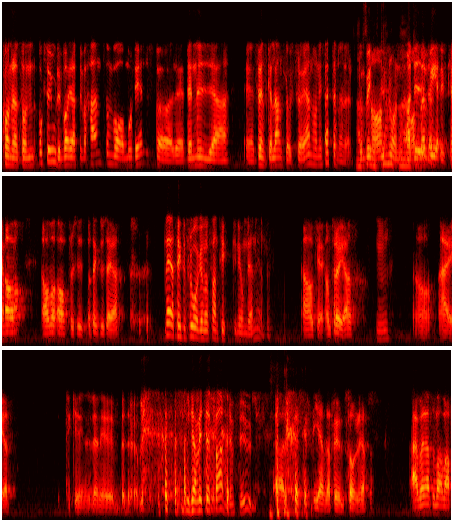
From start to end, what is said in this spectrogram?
Konradsson också gjorde var ju att det var han som var modell för eh, den nya svenska landslagströjan. Har ni sett den eller? De bytte Ja, från. Ja, Adidas vet, till ja, ja, ja, precis. Vad tänkte du säga? Nej, jag tänkte fråga vad fan tycker ni om den egentligen? Ja, okej. Om tröjan? Mm. Ja, nej, jag tycker den är bedrövlig. Jag vet inte fan, den är ful. ja, den är för jävla ful. Sorry alltså. Nej, men alltså vad, vad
